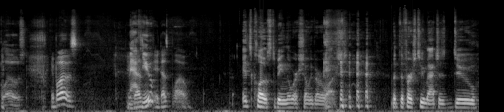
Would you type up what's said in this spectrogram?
blows. It blows. It does- Matthew? it does blow. It's close to being the worst show we've ever watched. but the first two matches do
